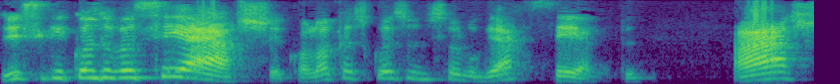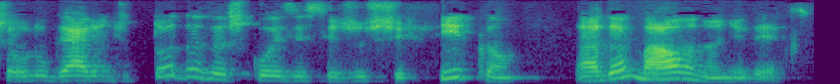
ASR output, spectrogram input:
Disse que quando você acha, coloca as coisas no seu lugar certo, acha o lugar onde todas as coisas se justificam, nada é mal no universo.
